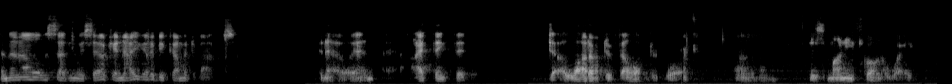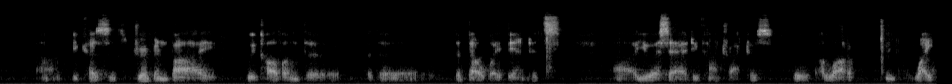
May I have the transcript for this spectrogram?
And then all of a sudden we say, okay, now you got to become a democracy. You know, and I think that a lot of development work um, is money thrown away um, because it's driven by we call them the the, the Beltway bandits, uh, USAID contractors, who a lot of you know, white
